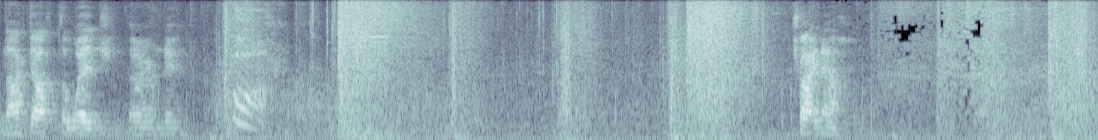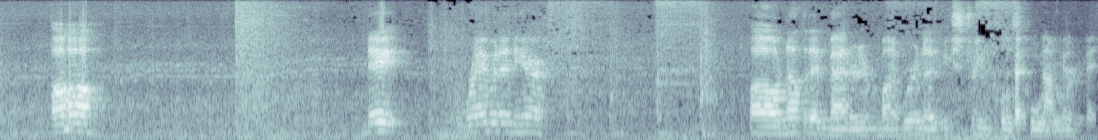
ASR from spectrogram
Knocked off the wedge arm there. Try it now. Oh! Nate, ram it in here. Oh, not that it mattered. Never mind. We're in an extreme close corridor.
